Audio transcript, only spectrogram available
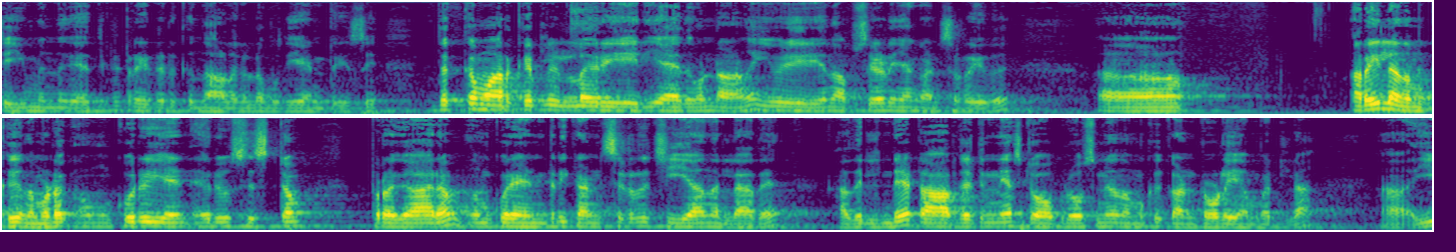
ചെയ്യും എന്ന് കരുതിയിട്ട് ട്രേഡ് എടുക്കുന്ന ആളുകളുടെ പുതിയ എൻട്രീസ് ഇതൊക്കെ മാർക്കറ്റിലുള്ള ഒരു ഏരിയ ആയതുകൊണ്ടാണ് ഈ ഒരു ഏരിയ അപ്സൈഡ് ഞാൻ കൺസിഡർ ചെയ്ത് അറിയില്ല നമുക്ക്. നമ്മുടെ നമുക്കൊരു ഒരു സിസ്റ്റം പ്രകാരം നമുക്കൊരു എൻട്രി കൺസിഡർ ചെയ്യാന്നല്ലാതെ അതിന്റെ ടാർഗറ്റിനെ സ്റ്റോപ്പ് ലോസിനെ നമുക്ക് കൺട്രോൾ ചെയ്യാൻ പറ്റില്ല. ഈ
